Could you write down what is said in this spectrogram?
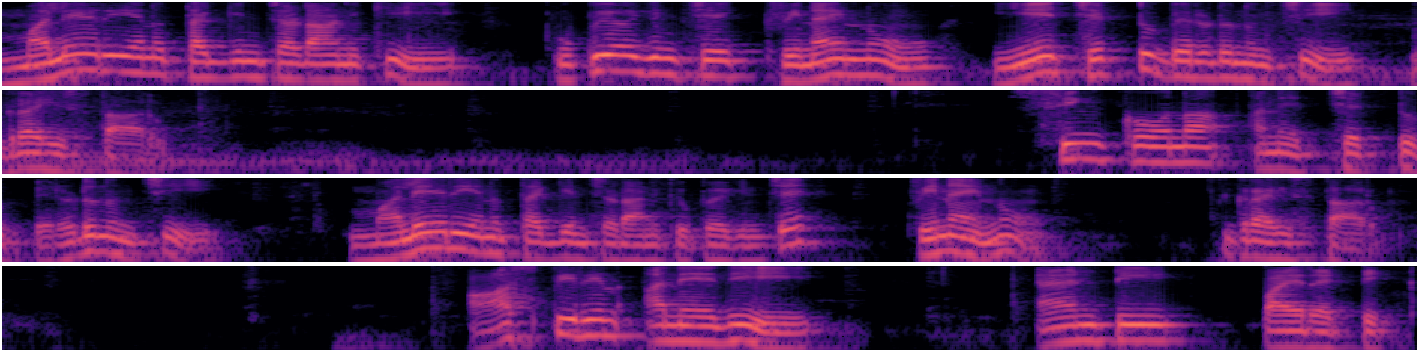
మలేరియాను తగ్గించడానికి ఉపయోగించే క్వినైన్ను ఏ చెట్టు బెరడు నుంచి గ్రహిస్తారు? సింకోనా అనే చెట్టు బెరడు నుంచి మలేరియాను తగ్గించడానికి ఉపయోగించే క్వినైన్ను గ్రహిస్తారు. ఆస్పిరిన్ అనేది యాంటీపైరెటిక్.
